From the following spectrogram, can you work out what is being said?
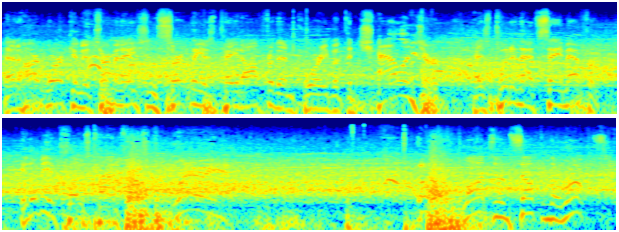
That hard work and determination certainly has paid off for them, Corey, but the challenger has put in that same effort. It'll be a close contest. Lariat! Oh, launching himself in the ropes.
